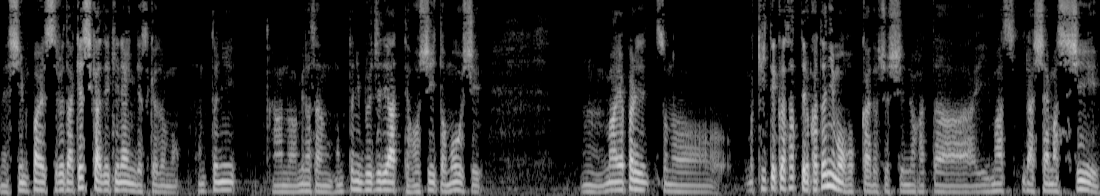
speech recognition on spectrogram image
ね、心配するだけしかできないんですけども、本当に、あの、皆さん本当に無事であってほしいと思うし、うん、まあやっぱり、その、聞いてくださってる方にも北海道出身の方います、いらっしゃいますし、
